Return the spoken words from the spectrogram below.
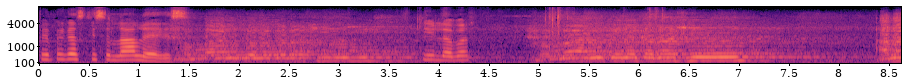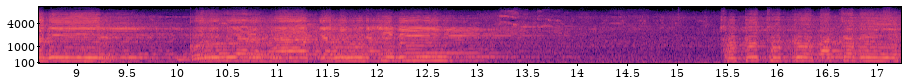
পেঁপে গাছ কিছু লাল হয়ে গেছে। কি আবার? আমাদের গলমিয়ার হাট জামি মসজিদে ছোট ছোট বাচ্চাদের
